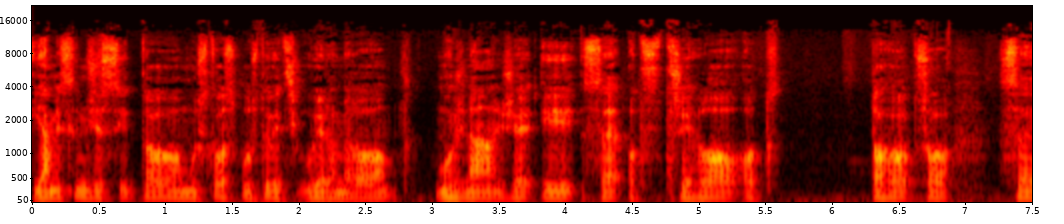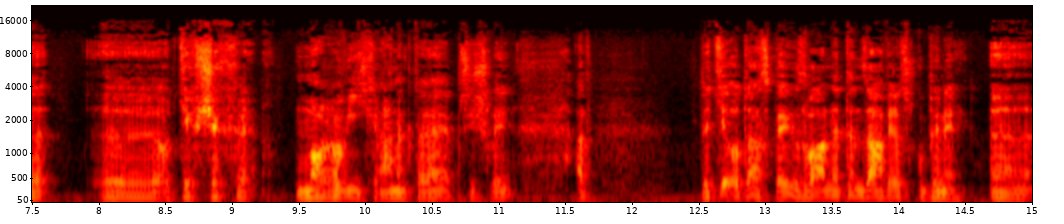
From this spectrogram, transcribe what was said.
Já myslím, že si to mužstvo spoustu věcí uvědomilo. Možná, že i se odstřihlo od toho, co se Eh, od těch všech morových ran, které přišly. A teď je otázka, jak zvládne ten závěr skupiny. Eh,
